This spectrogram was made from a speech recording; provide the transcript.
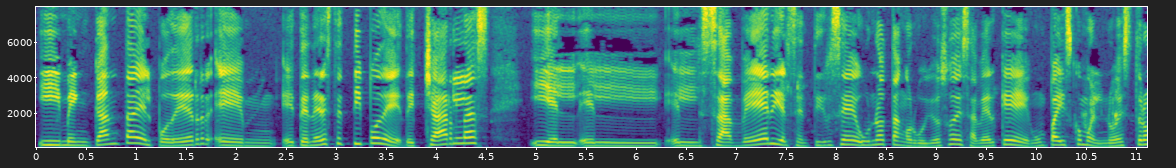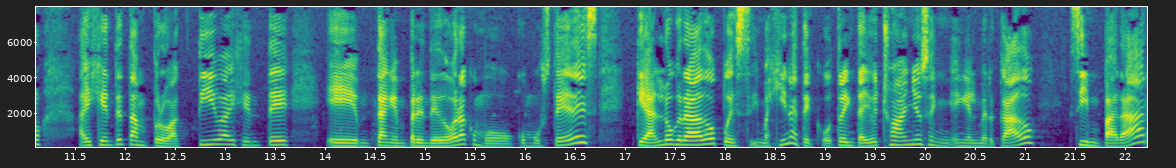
y me encanta el poder em, eh, tener este tipo de, charlas y el, el, el, saber y el sentirse uno tan orgulloso de saber que en un país como el nuestro hay gente tan proactiva, hay gente eh, tan emprendedora como, como ustedes que han logrado, pues imagínate, 38 años en el mercado sin parar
